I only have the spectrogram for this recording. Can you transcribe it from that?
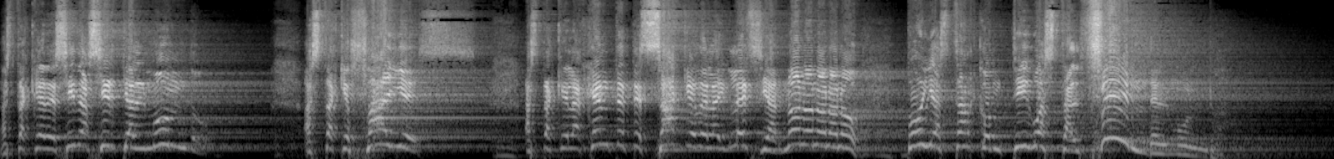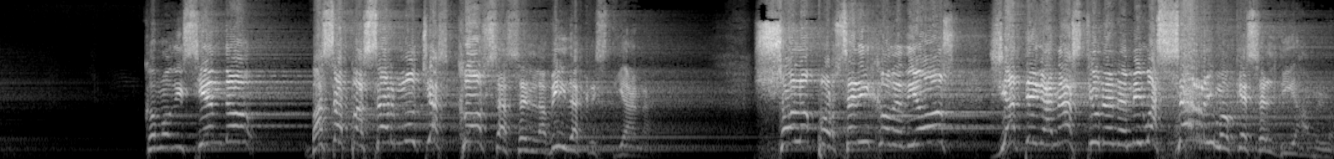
hasta que decidas irte al mundo, hasta que falles, hasta que la gente te saque de la iglesia. No, no, no, no, no. Voy a estar contigo hasta el fin del mundo. Como diciendo, vas a pasar muchas cosas en la vida cristiana. Solo por ser hijo de Dios, ya te ganaste un enemigo acérrimo que es el diablo.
